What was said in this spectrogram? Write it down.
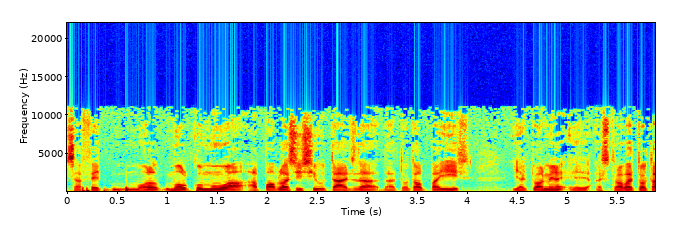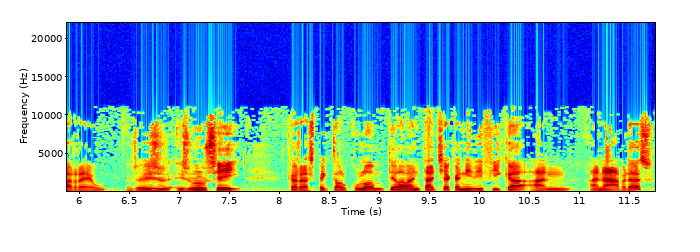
s'ha fet molt, molt comú a, a pobles i ciutats de, de tot el país i actualment eh, es troba a tot arreu. És, és un ocell que respecte al colom té l'avantatge que nidifica en, en arbres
